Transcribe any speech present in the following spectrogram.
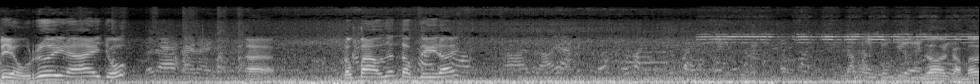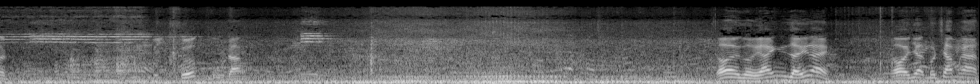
Điểu rươi là ai chú? À. Đồng bào dân tộc gì đấy? cảm ơn chúng chưa rồi cảm ơn. Bình Phước, Bù Đăng. Rồi gửi anh giấy này. Rồi nhận 100 ngàn.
